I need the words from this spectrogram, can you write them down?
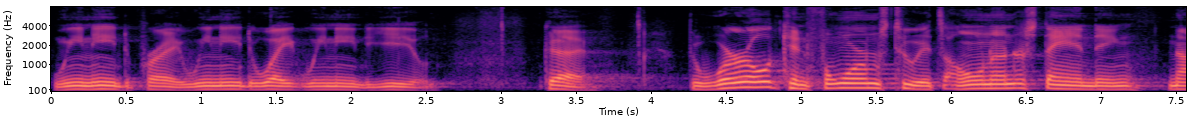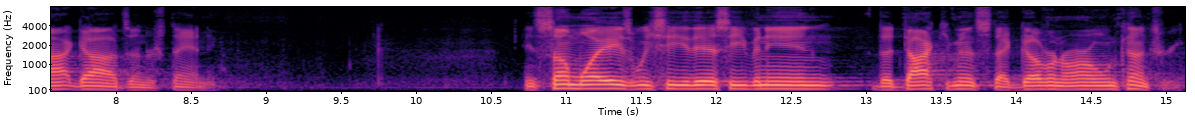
We need to pray. We need to wait. We need to yield. Okay. The world conforms to its own understanding, not God's understanding. In some ways, we see this even in the documents that govern our own country.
